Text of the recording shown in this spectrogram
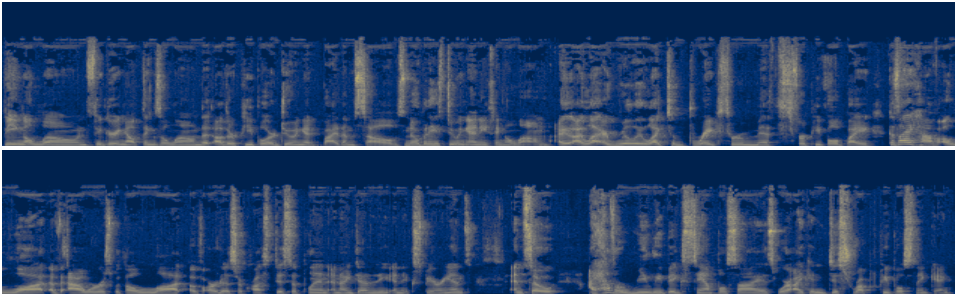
being alone, figuring out things alone, that other people are doing it by themselves. Nobody's doing anything alone. I, I, I really like to break through myths for people by, because I have a lot of hours with a lot of artists across discipline and identity and experience. And so I have a really big sample size where I can disrupt people's thinking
